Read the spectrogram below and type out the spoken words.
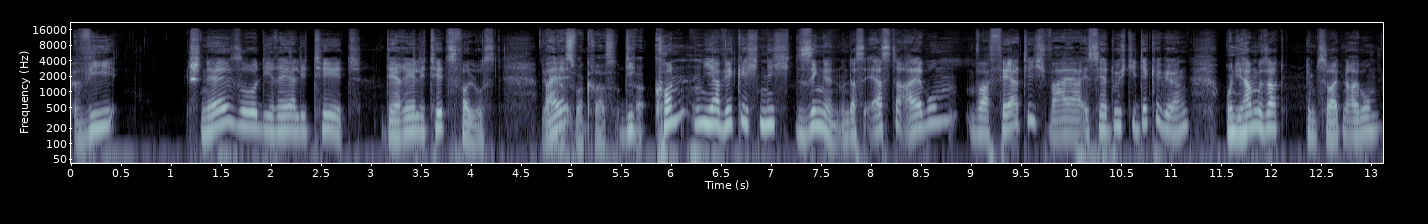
wie schnell so die Realität, der Realitätsverlust. Ja, Weil das war krass. die ja. konnten ja wirklich nicht singen. Und das erste Album war fertig, war ja, ist ja durch die Decke gegangen. Und die haben gesagt, im zweiten Album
